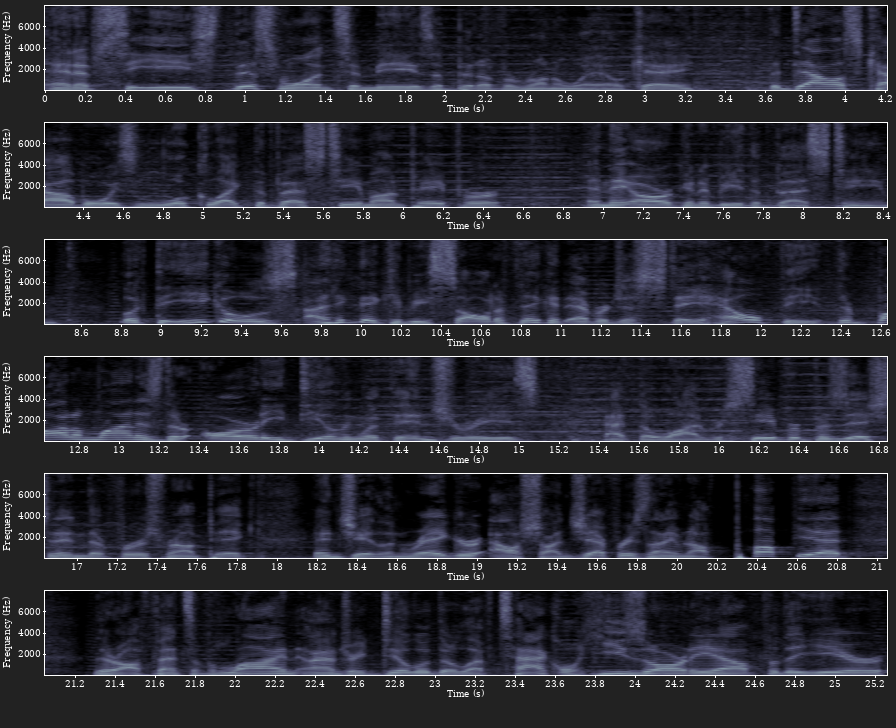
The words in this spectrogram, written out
NFC East, this one to me is a bit of a runaway, okay? The Dallas Cowboys look like the best team on paper, and they are going to be the best team. Look, the Eagles, I think they could be solid if they could ever just stay healthy. Their bottom line is they're already dealing with injuries at the wide receiver position in their first round pick, and Jalen Reagor, Alshon Jeffery's not even off pup yet. Their offensive line, Andre Dillard, their left tackle, he's already out for the year.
